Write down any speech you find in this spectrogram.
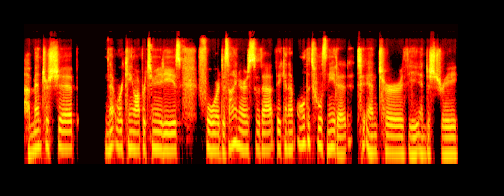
uh, mentorship, networking opportunities for designers so that they can have all the tools needed to enter the industry.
